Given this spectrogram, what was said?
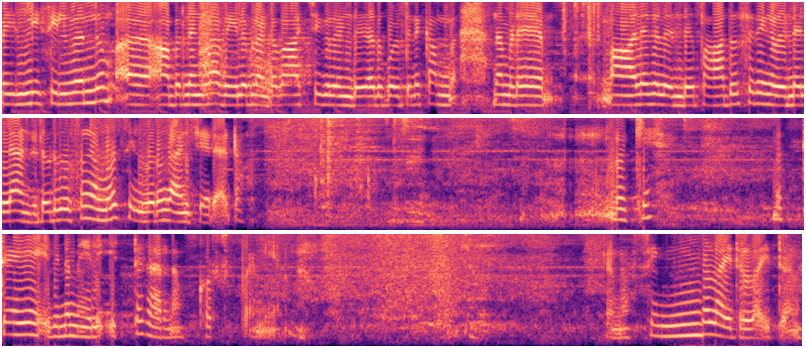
വെള്ളി സിൽവറിലും ആഭരണങ്ങൾ അവൈലബിൾ ഉണ്ട്. വാച്ചുകളുണ്ട്. അതുപോലെ തന്നെ കമ്മ നമ്മുടെ മാലകളുണ്ട് പാദസരങ്ങളുണ്ട്. എല്ലാം ഉണ്ട് ഒരു ദിവസം നമ്മൾ സിൽവറും കാണിച്ചു തരാം കേട്ടോ. ഇതൊക്കെ ഇതൊക്കെ ഇതിന്റെ മേലെ ഇട്ട കാരണം കുറച്ച് പണിയാണ്. കാരണം സിമ്പിളായിട്ടുള്ള ഐറ്റാണ്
